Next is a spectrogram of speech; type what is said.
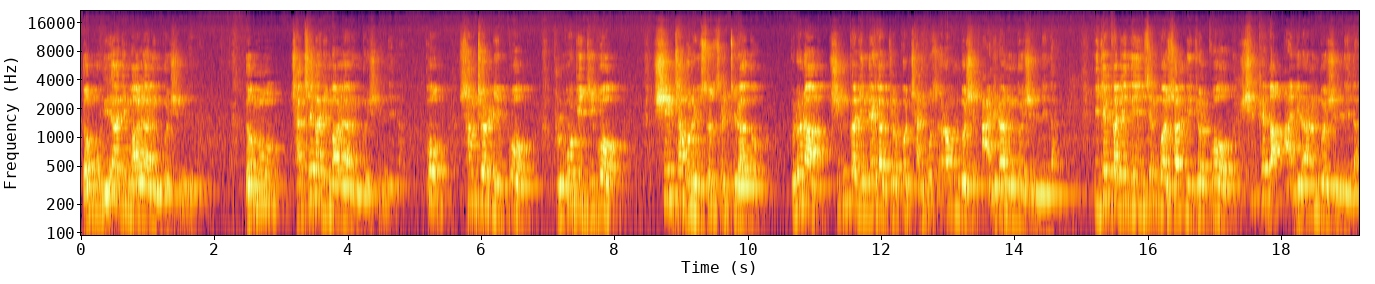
너무 후회하지 말라는 것입니다. 너무 자책하지 말라는 것입니다. 혹 상처를 입고 굴곡이 지고 시행착오는 있었을지라도 그러나 지금까지 내가 결코 잘못 살아온 것이 아니라는 것입니다. 이제까지 내 인생과 삶이 결코 실패가 아니라는 것입니다.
